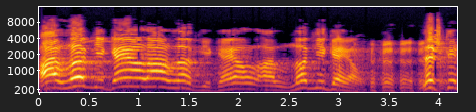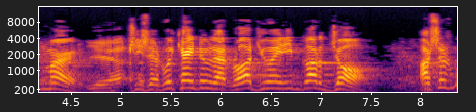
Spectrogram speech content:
I love you, gal. I love you, gal. I love you, gal. Let's get married. yeah. She said, We can't do that, Rod. You ain't even got a job. I said, Well,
